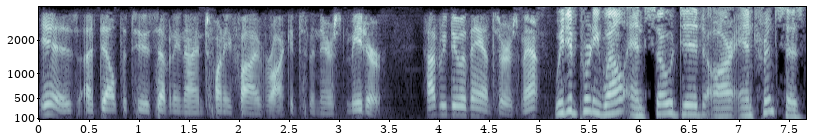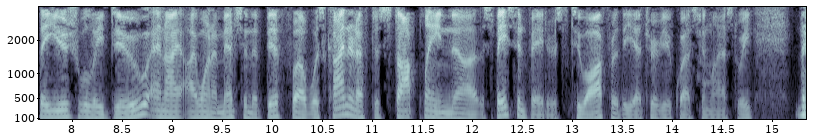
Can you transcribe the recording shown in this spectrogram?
is a Delta II 7925 rocket to the nearest meter. How'd we do with answers, Matt? We did pretty well, and so did our entrants, as they usually do. And I, I want to mention that Biff uh, was kind enough to stop playing uh, Space Invaders to offer the uh, trivia question last week.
